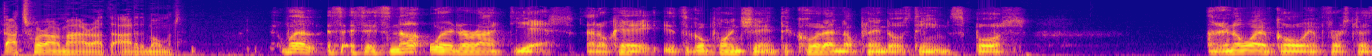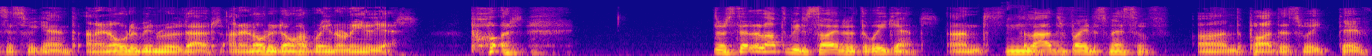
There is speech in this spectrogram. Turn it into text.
that's where Armagh are at, the, at the moment. Well, it's, it's it's not where they're at yet, and okay, it's a good point, Shane. They could end up playing those teams, but and I know I have Galway in first place this weekend, and I know they've been ruled out, and I know they don't have Rian O'Neill yet, but there's still a lot to be decided at the weekend, and Mm. the lads are very dismissive on the pod this week. They've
